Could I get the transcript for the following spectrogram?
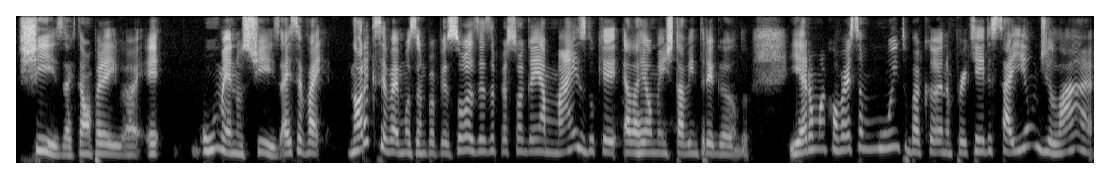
X, então peraí, é 1 menos X. Aí você vai. Na hora que você vai mostrando pra pessoa, às vezes a pessoa ganha mais do que ela realmente estava entregando. E era uma conversa muito bacana, porque eles saíam de lá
